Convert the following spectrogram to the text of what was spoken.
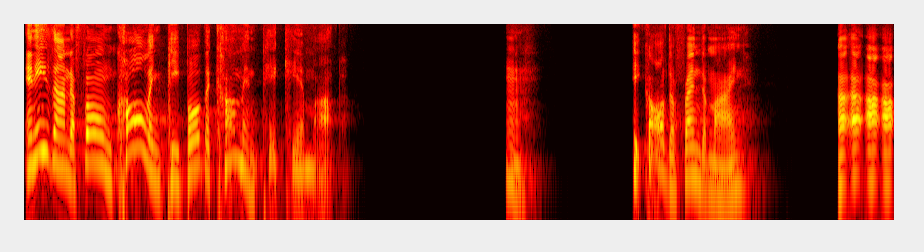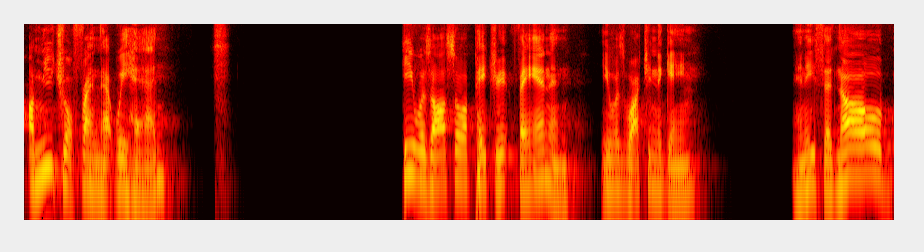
And he's on the phone calling people to come and pick him up. Hmm. He called a friend of mine a, a, a mutual friend that we had. He was also a Patriot fan and he was watching the game. And he said, No,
